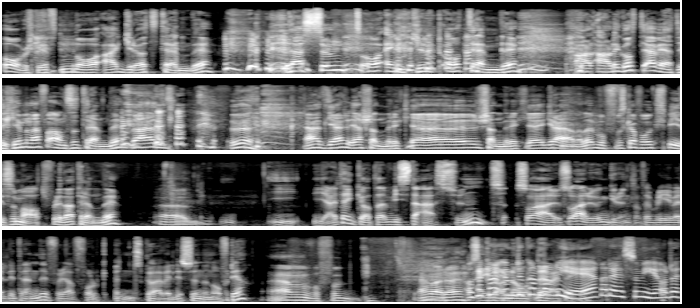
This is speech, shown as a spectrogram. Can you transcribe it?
overskriften 'Nå er grøt trendy'. Det er sunt og enkelt og trendy. Er, er det godt? Jeg vet ikke, men det er faen så trendy. Er, jeg ikke, jeg, jeg skjønner ikke, skjønner ikke greia med det. Hvorfor skal folk spise mat fordi det er trendy? I- Jeg tenker jo at Hvis det er sunt, så er, så er det jo en grunn til at det blir veldig trendy. Fordi at folk ønsker å være veldig sunne nå for tida. ja, men hvorfor Jeg bare Og så I kan, know, men du kan det variere det så mye. Og det,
